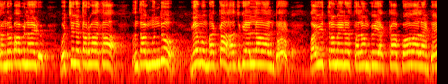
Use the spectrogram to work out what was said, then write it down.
చంద్రబాబు నాయుడు వచ్చిన తర్వాత అంతకుముందు మేము మక్కా హజ్కి వెళ్ళాలంటే పవిత్రమైన స్థలంకు ఎక్క పోవాలంటే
